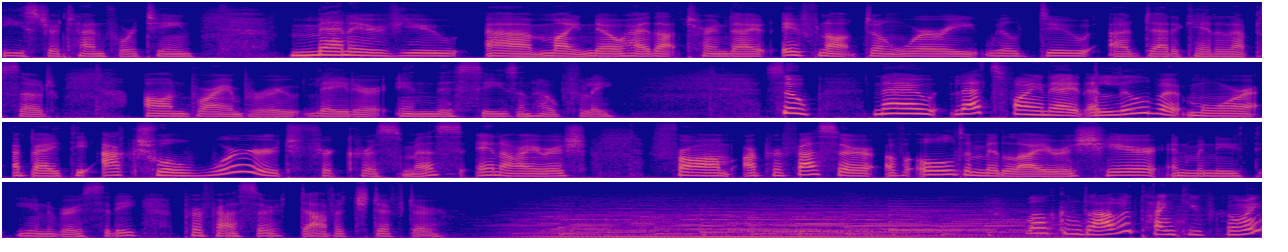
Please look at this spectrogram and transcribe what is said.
Easter 1014. Many of you uh, might know how that turned out. If not, don't worry, we'll do a dedicated episode on Brian Boru later in this season, hopefully. So now let's find out a little bit more about the actual word for Christmas in Irish from our Professor of Old and Middle Irish here in Maynooth University, Professor David Stifter. Welcome, David. Thank you for coming.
